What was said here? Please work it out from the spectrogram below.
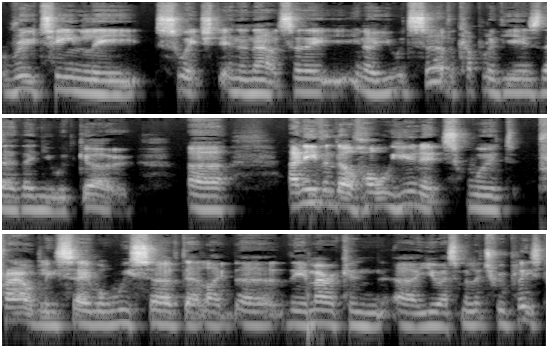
routinely switched in and out. So they, you know, you would serve a couple of years there, then you would go. Uh, and even though whole units would proudly say, "Well, we served there," like the the American uh, U.S. military police,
